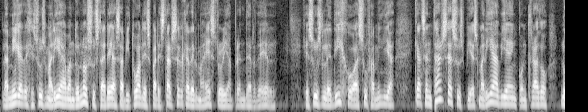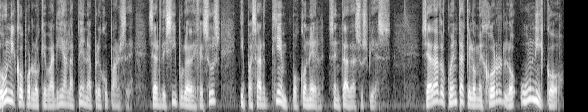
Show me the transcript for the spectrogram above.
La amiga de Jesús María abandonó sus tareas habituales para estar cerca del Maestro y aprender de él. Jesús le dijo a su familia que al sentarse a sus pies María había encontrado lo único por lo que valía la pena preocuparse, ser discípula de Jesús y pasar tiempo con Él sentada a sus pies. Se ha dado cuenta que lo mejor, lo único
